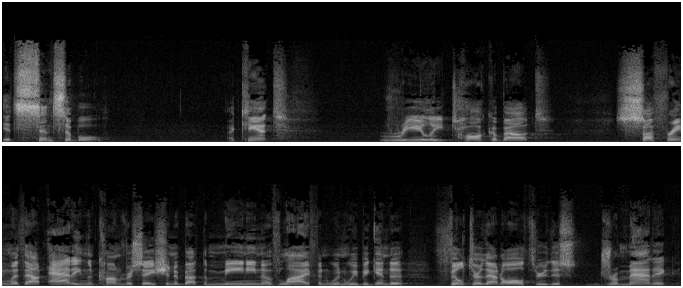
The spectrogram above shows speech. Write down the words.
It's sensible. I can't really talk about suffering without adding the conversation about the meaning of life. And when we begin to filter that all through this dramatic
